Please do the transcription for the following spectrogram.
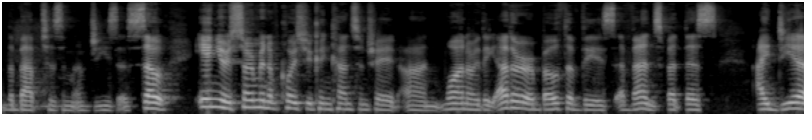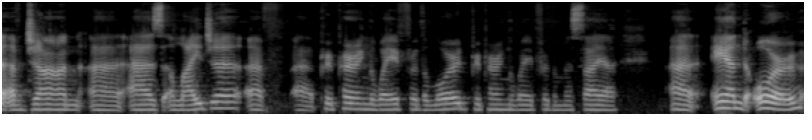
the baptism of Jesus. So in your sermon, of course, you can concentrate on one or the other or both of these events, but this idea of John uh, as Elijah, uh, uh, preparing the way for the Lord, preparing the way for the Messiah, uh, and or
